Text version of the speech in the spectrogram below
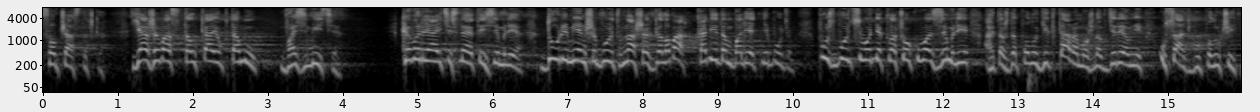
совчасточках. Я же вас толкаю к тому, возьмите, ковыряйтесь на этой земле. Дури меньше будет в наших головах, ковидом болеть не будем. Пусть будет сегодня клочок у вас земли, а это же до полугектара можно в деревне усадьбу получить.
